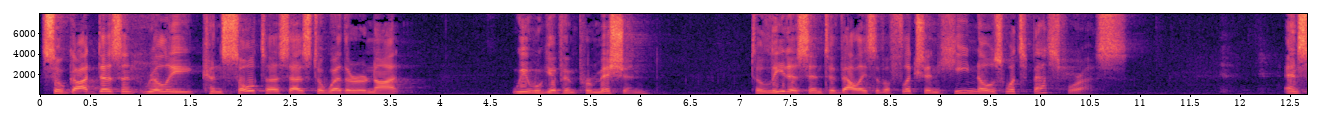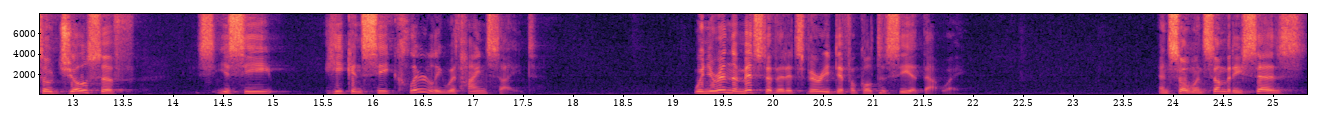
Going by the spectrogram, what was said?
So God doesn't really consult us as to whether or not we will give him permission to lead us into valleys of affliction. He knows what's best for us. And so Joseph, you see, he can see clearly with hindsight. When you're in the midst of it, it's very difficult to see it that way. And so when somebody says,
